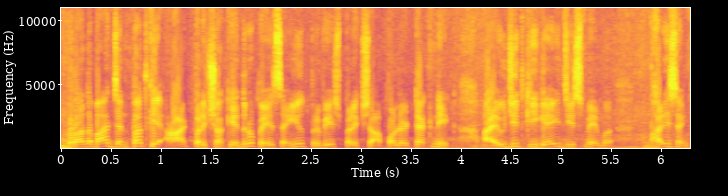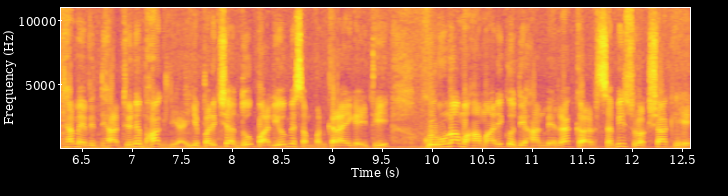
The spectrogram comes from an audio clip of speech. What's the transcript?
मुरादाबाद जनपद के आठ परीक्षा केंद्रों पर संयुक्त प्रवेश परीक्षा पॉलिटेक्निक आयोजित की गई, जिसमें भारी संख्या में विद्यार्थियों ने भाग लिया। ये परीक्षा दो पालियों में संपन्न कराई गई थी। कोरोना महामारी को ध्यान में रखकर सभी सुरक्षा के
